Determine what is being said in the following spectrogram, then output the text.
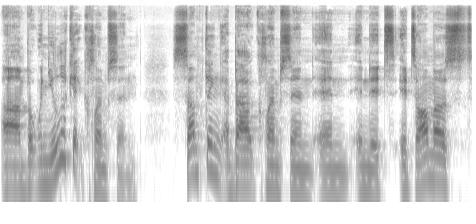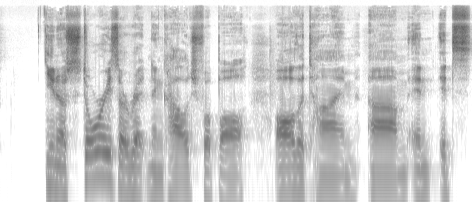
Um, but when you look at Clemson, something about Clemson, and and it's it's almost you know stories are written in college football all the time, um, and it's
